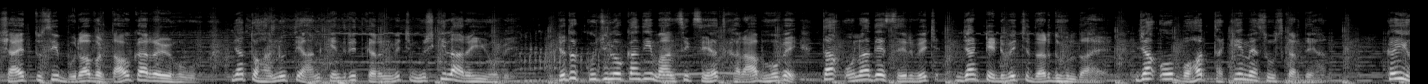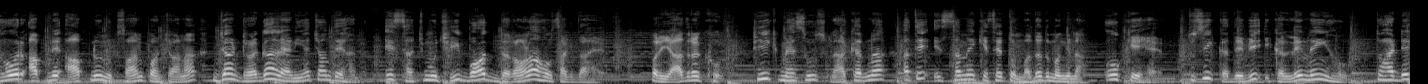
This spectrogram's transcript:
ਸ਼ਾਇਦ ਤੁਸੀਂ ਬੁਰਾ ਵਰਤਾਓ ਕਰ ਰਹੇ ਹੋਵੋ। ਜਾਂ ਤੁਹਾਨੂੰ ਧਿਆਨ ਕੇਂਦਰਿਤ ਕਰਨ ਵਿੱਚ ਮੁਸ਼ਕਿਲ ਆ ਰਹੀ ਹੋਵੇ। ਜਦੋਂ ਕੁਝ ਲੋਕਾਂ ਦੀ ਮਾਨਸਿਕ ਸਿਹਤ ਖਰਾਬ ਹੋਵੇ, ਤਾਂ ਉਹਨਾਂ ਦੇ ਸਿਰ ਵਿੱਚ ਜਾਂ ਢਿੱਡ ਵਿੱਚ ਦਰਦ ਹੁੰਦਾ ਹੈ, ਜਾਂ ਉਹ ਬਹੁਤ ਥੱਕੇ ਮਹਿਸੂਸ ਕਰਦੇ ਹਨ। ਕਈ ਹੋਰ ਆਪਣੇ ਆਪ ਨੂੰ ਨੁਕਸਾਨ ਪਹੁੰਚਾਉਣਾ ਜਾਂ ਡਰੱਗਾਂ ਲੈਣੀਆਂ ਚਾਹੁੰਦੇ ਹਨ। ਇਹ ਸੱਚਮੁੱਚ ਹੀ ਬਹੁਤ ਡਰਾਉਣਾ ਹੋ ਸਕਦਾ ਹੈ। ਪਰ ਯਾਦ ਰੱਖੋ, ਠੀਕ ਮਹਿਸੂਸ ਨਾ ਕਰਨਾ ਅਤੇ ਇਸ ਸਮੇਂ ਕਿਸੇ ਤੋਂ ਮਦਦ ਮੰਗਣਾ ਓਕੇ ਹੈ। ਤੁਸੀਂ ਕਦੇ ਵੀ ਇਕੱਲੇ ਨਹੀਂ ਹੋ। ਤੁਹਾਡੇ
